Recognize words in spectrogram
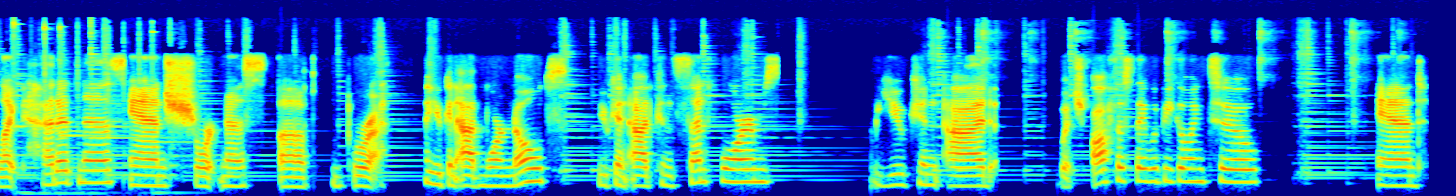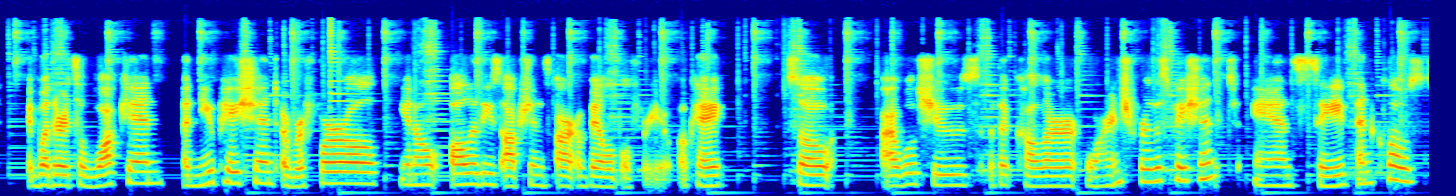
lightheadedness and shortness of breath. You can add more notes, you can add consent forms, you can add which office they would be going to, and whether it's a walk in, a new patient, a referral, you know, all of these options are available for you. Okay. So I will choose the color orange for this patient and save and close.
